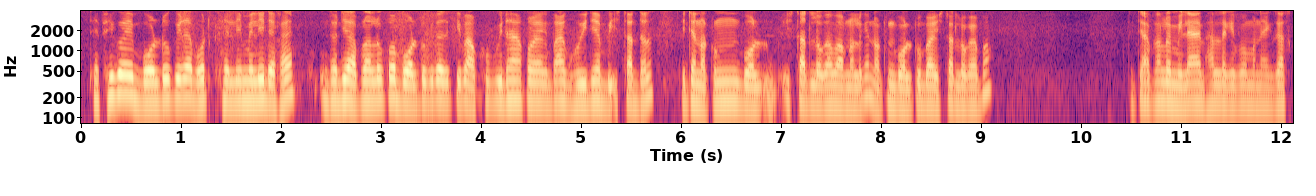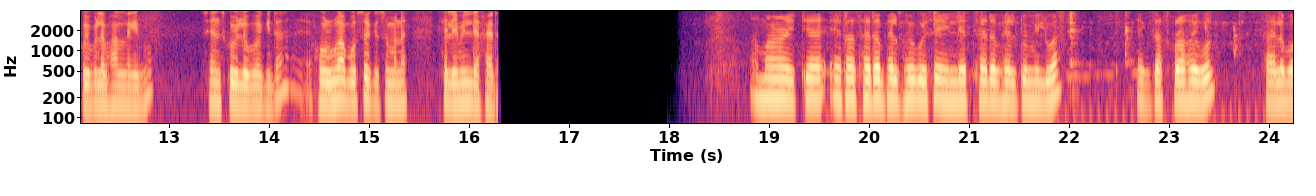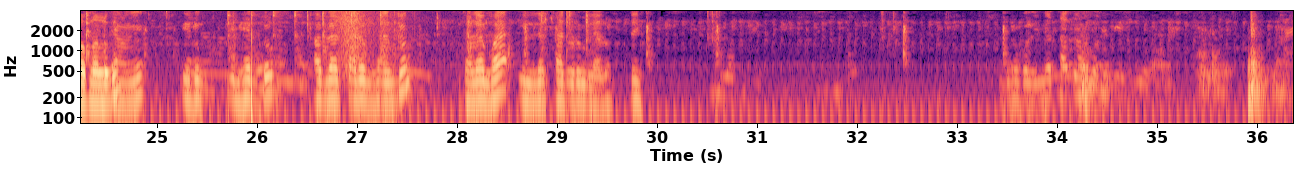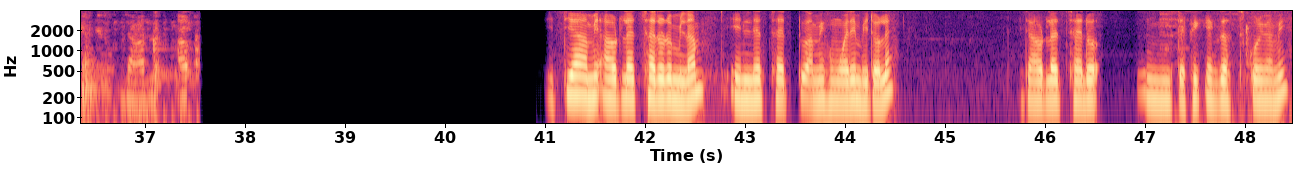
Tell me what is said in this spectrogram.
ট্ৰেফিকৰ এই বলটোকেইটা বহুত খেলি মেলি দেখায়। যদি আপোনালোকৰ বলটোকেইটা কিবা অসুবিধা কৰে বা ঘূৰি দিয়ে ষ্টাৰ্টডাল তেতিয়া নতুন বল ষ্টাৰ্ট লগাব আপোনালোকে নতুন বলটো বা ষ্টাৰ্ট লগাব। তেতিয়া আপোনালোকে মিলাই ভাল লাগিব মানে এডজাষ্ট কৰি পেলাই ভাল লাগিব। চেঞ্জ কৰি ল'ব এইকেইটা। সৰু সুৰা বস্তুৱে কিছুমানে খেলি মেলি দেখাই আমাৰ এতিয়া এটা ছাইডৰ ভেল্ভ হৈ গৈছে ইনলেট ছাইডৰ ভেল্ভটো মিলোৱা। এডজাষ্ট কৰা হৈ গ'ল চাই ল'ব আপোনালোকে। এইটো ভেল্ভটো আউটলেট ছাইডৰ ভেল্ভটো তলে ভৰাই ইনলেট ছাইডতো দেই। এতিয়া আমি আউটলেট ছাইডতো মিলাম। ইনলেট ছাইডটো আমি সোমোৱাই দিম ভিতৰলৈ। এতিয়া আউটলেট ছাইডত ট্ৰেফিক এডজাষ্ট কৰিম আমি।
